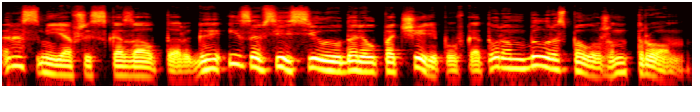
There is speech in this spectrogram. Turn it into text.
Рассмеявшись, сказал Торге и со всей силы ударил по черепу, в котором был расположен трон.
